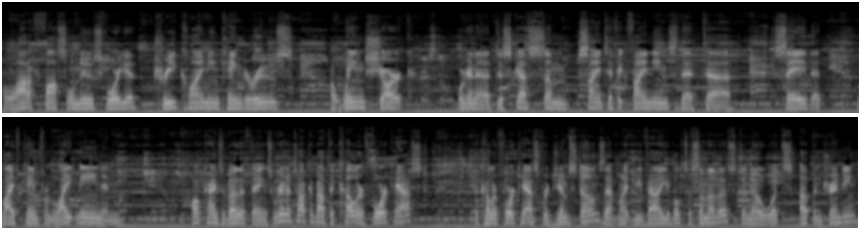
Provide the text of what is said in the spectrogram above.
a lot of fossil news for you tree climbing kangaroos, a winged shark. We're going to discuss some scientific findings that uh, say that life came from lightning and all kinds of other things. We're going to talk about the color forecast, the color forecast for gemstones. That might be valuable to some of us to know what's up and trending.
